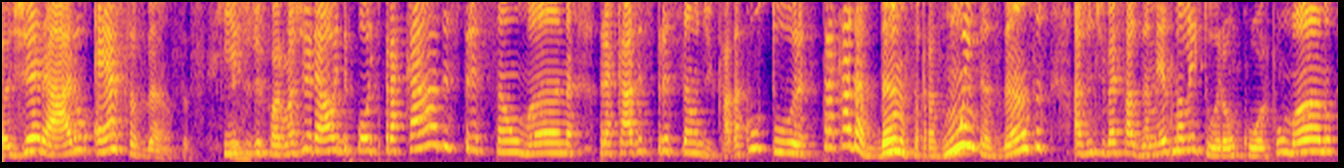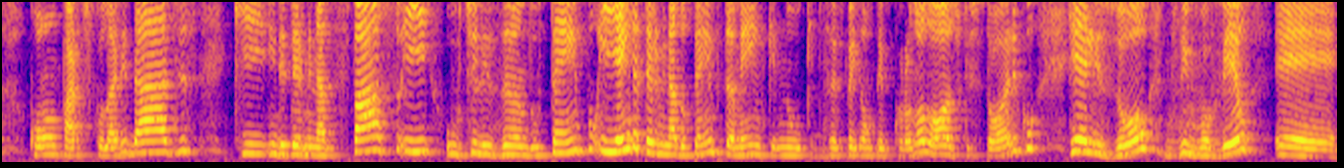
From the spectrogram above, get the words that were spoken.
geraram essas danças. Sim. Isso de forma geral, e depois para cada expressão humana, para cada expressão de cada cultura, para cada dança, para as muitas danças, a gente vai fazer a mesma leitura. Um corpo humano com particularidades que em determinado espaço e utilizando o tempo e em determinado tempo também que no que diz respeito a um tempo cronológico histórico realizou desenvolveu é,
